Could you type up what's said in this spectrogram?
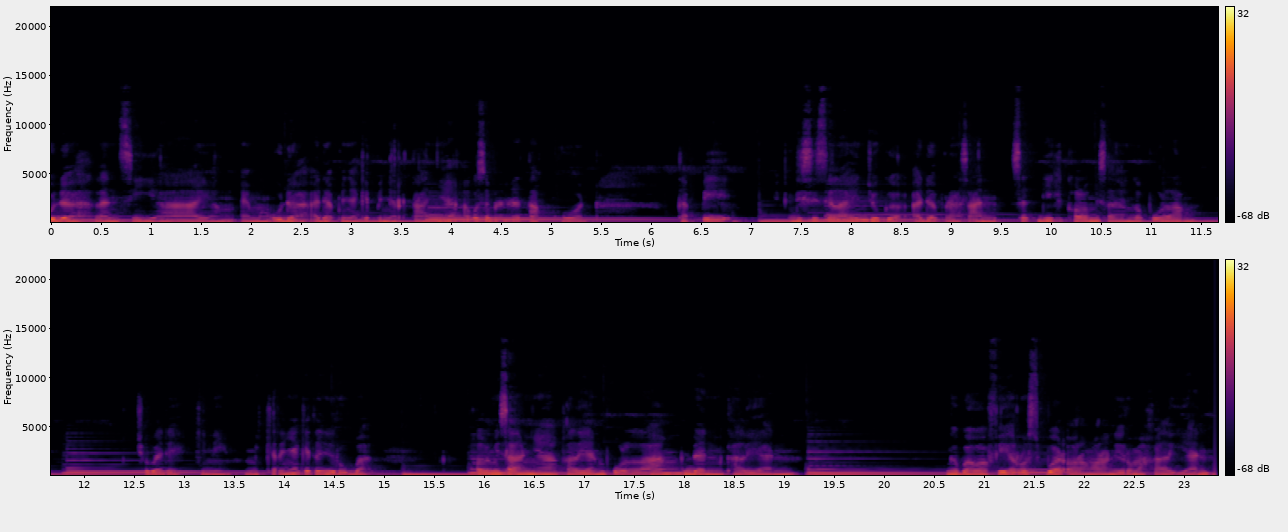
udah lansia yang emang udah ada penyakit penyertanya aku sebenarnya takut. Tapi di sisi lain juga ada perasaan sedih kalau misalnya nggak pulang. Coba deh gini mikirnya kita dirubah. Kalau misalnya kalian pulang dan kalian ngebawa virus buat orang-orang di rumah kalian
